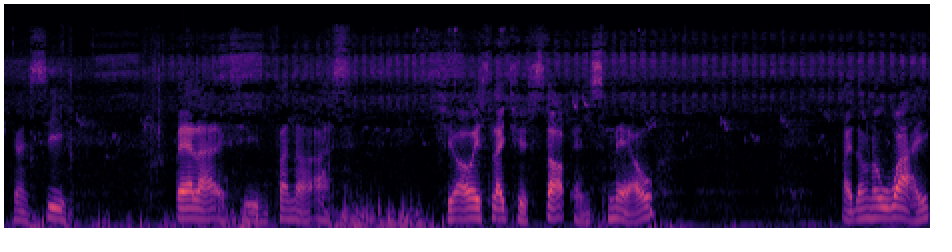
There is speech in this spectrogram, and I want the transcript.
You can see Bella is in front of us. She always likes to stop and smell. I don't know why.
